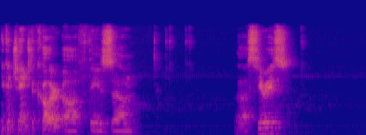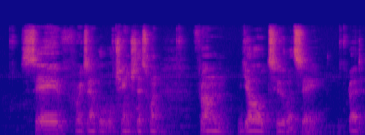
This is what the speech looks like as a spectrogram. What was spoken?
you can change the color of these um, uh, series. Save, for example, we'll change this one from yellow to, let's say, red.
